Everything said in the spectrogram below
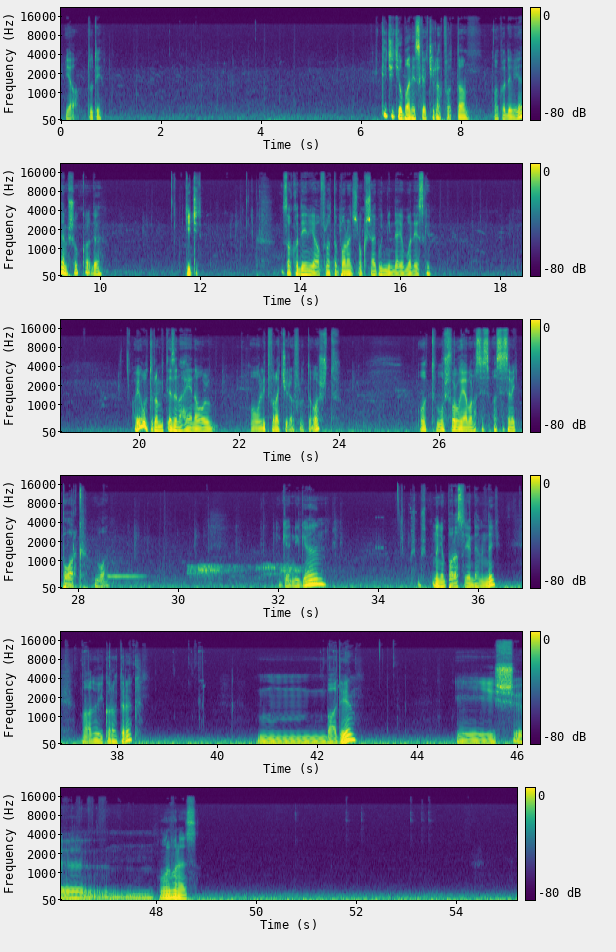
Ja, tuti. Kicsit jobban néz ki a csillagflotta akadémia, nem sokkal, de kicsit. Az akadémia, a flotta parancsnokság úgy minden jobban néz ki. Ha jól tudom, itt ezen a helyen, ahol, ahol itt van a csillagflotta most, ott most valójában azt, hisz, azt hiszem egy park van. Igen, igen. Most, most nagyon paraszt vagyok, de mindegy. Na, a női karakterek. Mm, Body. És... Ö, hol van ez?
